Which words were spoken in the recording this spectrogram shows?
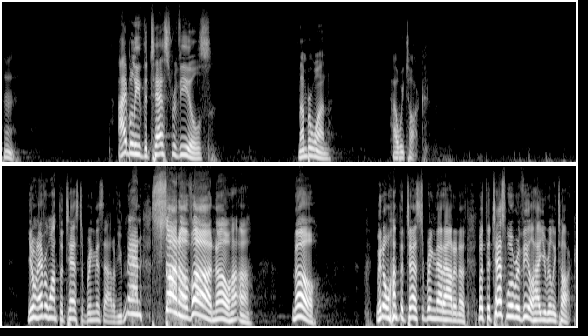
Hmm. I believe the test reveals number one, how we talk. You don't ever want the test to bring this out of you. Man, son of a. No, uh uh-uh. uh. No. We don't want the test to bring that out in us. But the test will reveal how you really talk.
